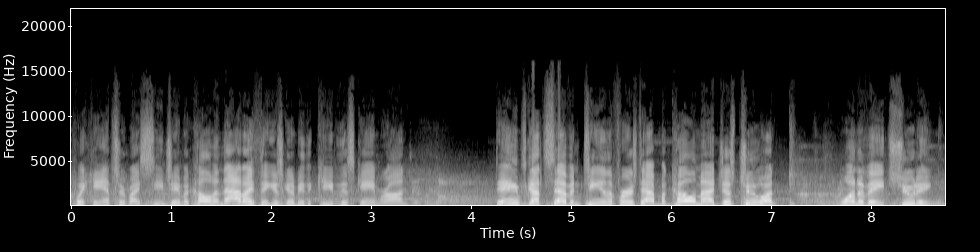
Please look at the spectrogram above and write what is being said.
quick answer by CJ McCollum. And that, I think, is going to be the key to this game, Ron. Dame's got 17 in the first half. McCollum had just two on one of eight shooting.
